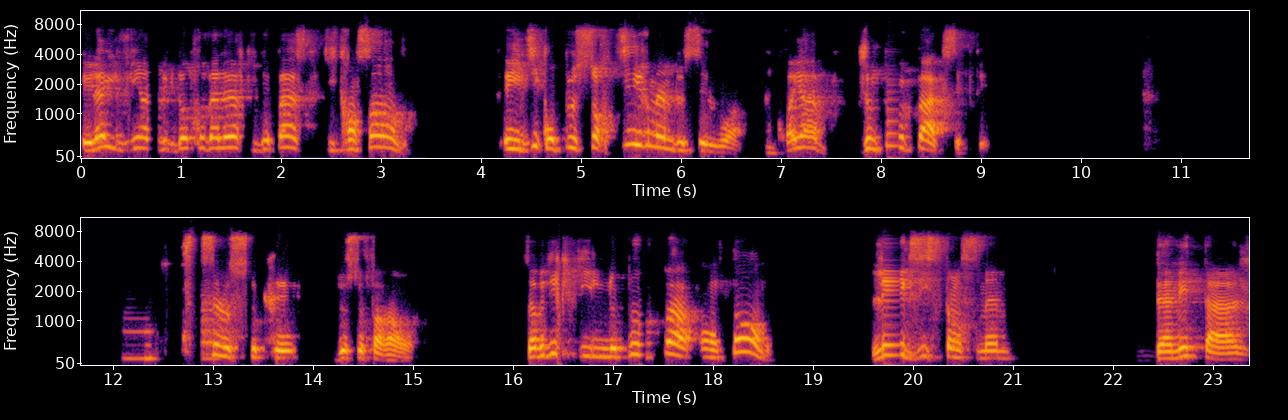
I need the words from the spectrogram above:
Et là, il vient avec d'autres valeurs qui dépassent, qui transcendent. Et il dit qu'on peut sortir même de ces lois. Incroyable. Je ne peux pas accepter. C'est le secret de ce pharaon. Ça veut dire qu'il ne peut pas entendre l'existence même d'un étage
